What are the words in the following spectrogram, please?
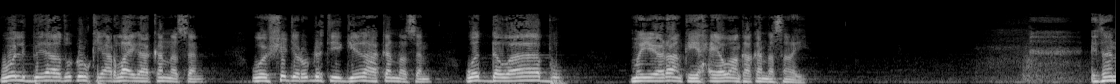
wاlbilaadu dhulkii arlaygaa ka nasan wاshajaru dhirtii geedaha ka nasan wاdawaabu mayeedhaanka iyo xayawaanka ka nasanaya idan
